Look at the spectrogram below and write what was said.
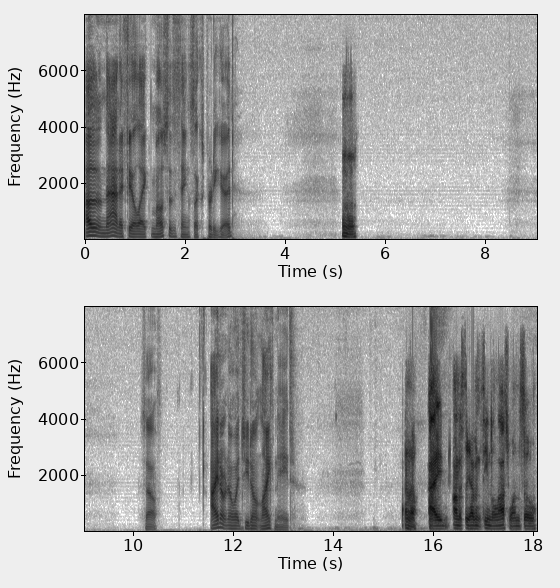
other than that, I feel like most of the things looks pretty good. Hmm, So, I don't know what you don't like, Nate. I don't know. I honestly haven't seen the last one, so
